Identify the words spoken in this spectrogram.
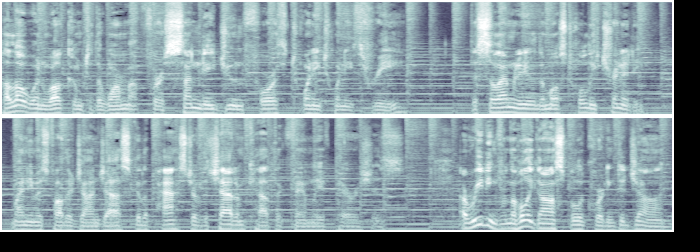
Hello and welcome to the warm up for Sunday, June 4th, 2023, the Solemnity of the Most Holy Trinity. My name is Father John Jaska, the pastor of the Chatham Catholic family of parishes. A reading from the Holy Gospel according to John.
